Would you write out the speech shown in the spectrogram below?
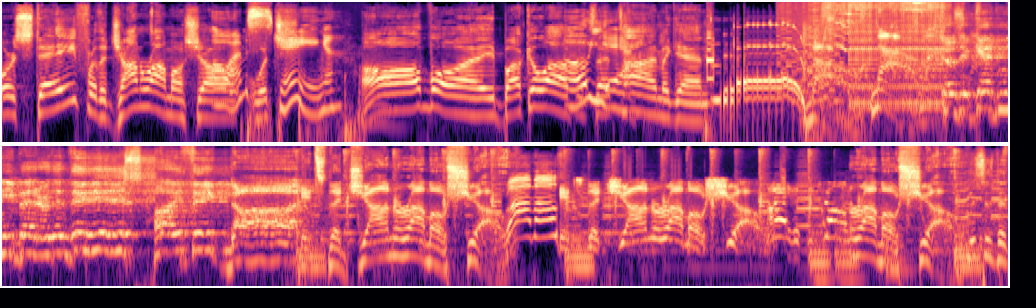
or stay for the John Ramos show. Oh, I'm which- staying. Oh boy, buckle up! Oh, it's that yeah. time again. Now, Does it get any better than this? I think not. It's the John Ramos Show. Ramos. It's the John Ramos Show. Hi, this is John Ramos Show. This is the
